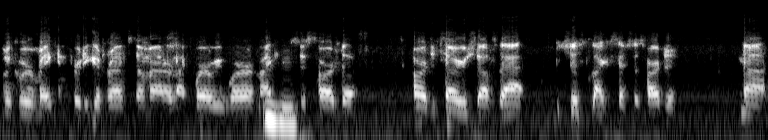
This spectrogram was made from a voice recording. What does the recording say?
like we were making pretty good runs, no matter like where we were. And like Mhm. it's just hard to hard to tell yourself that. It's just like I said, it's just hard to not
